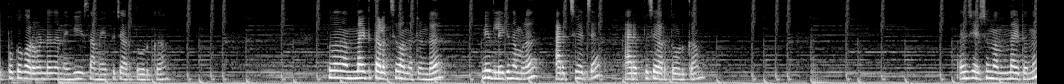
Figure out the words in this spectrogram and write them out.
ഉപ്പൊക്കെ കുറവുണ്ടെന്നുണ്ടെങ്കിൽ ഈ സമയത്ത് ചേർത്ത് കൊടുക്കുക. ഇപ്പോൾ നന്നായിട്ട് തിളച്ച് വന്നിട്ടുണ്ട്. ഇനി ഇതിലേക്ക് നമ്മൾ അരച്ച് വെച്ച അരപ്പ് ചേർത്ത് കൊടുക്കാം. അതിനുശേഷം നന്നായിട്ടൊന്ന്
